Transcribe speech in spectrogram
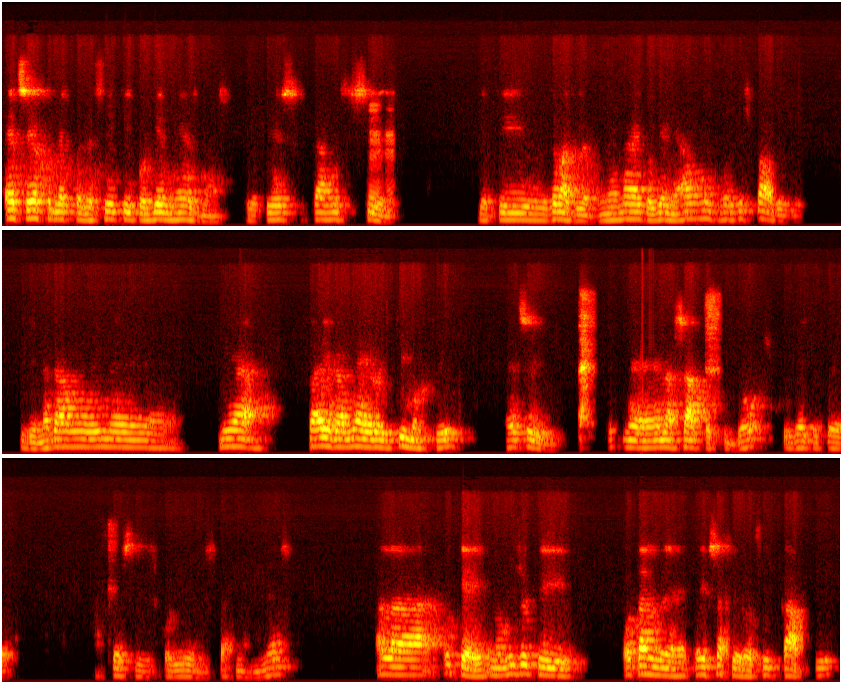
έτσι έχουν εκπαιδευτεί και οι οικογένειές μας, οι οποίες κάνουν Γιατί δεν μας βλέπουν. Εμένα η οικογένειά μου έχει βοηθήσει πάρα πολύ. Η γυναίκα μου είναι μια, θα έλεγα, μια ηρωική μορφή. Έτσι. Είναι ένας άκρο στην box που δέχεται αυτές τις δυσκολίες καθημερινέ. Αλλά, οκ, okay, νομίζω ότι όταν ε, έχει αφιερωθεί κάπου,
